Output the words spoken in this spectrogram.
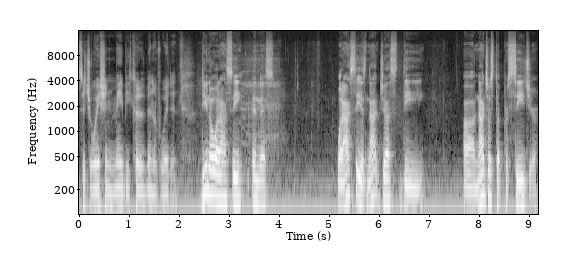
situation maybe could have been avoided. Do you know what I see in this? What I see is not just the uh, not just the procedure,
